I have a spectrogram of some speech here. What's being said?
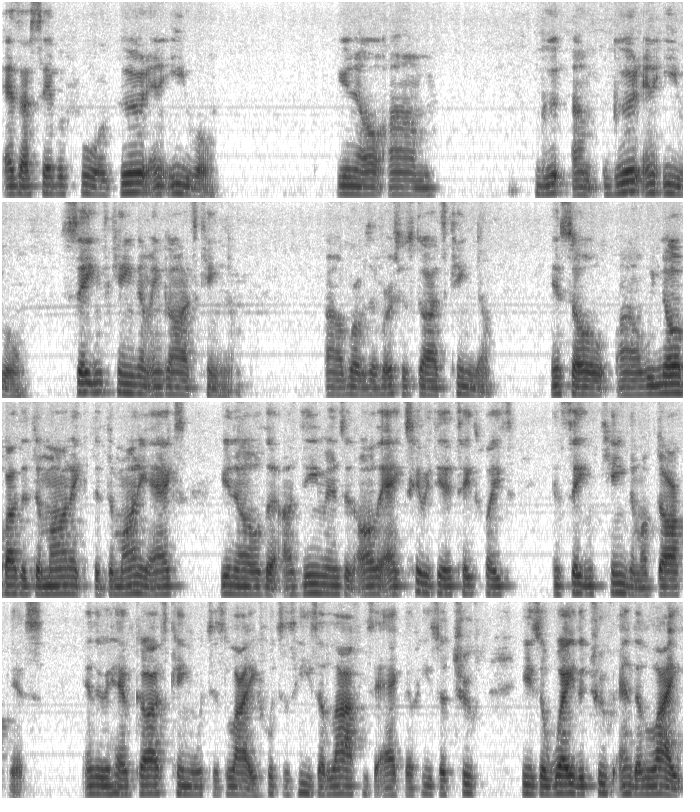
As I said before, good and evil. You know, um, good, um, good and evil. Satan's kingdom and God's kingdom, uh, brothers and versus God's kingdom. And so uh, we know about the demonic, the demoniacs, you know, the uh, demons and all the activity that takes place in Satan's kingdom of darkness. And then we have God's kingdom, which is life, which is He's alive, He's active, He's the truth, He's the way, the truth, and the light.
